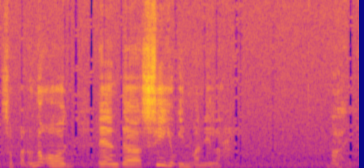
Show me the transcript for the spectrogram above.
sa panonood and ah, see you in Manila. Bye.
